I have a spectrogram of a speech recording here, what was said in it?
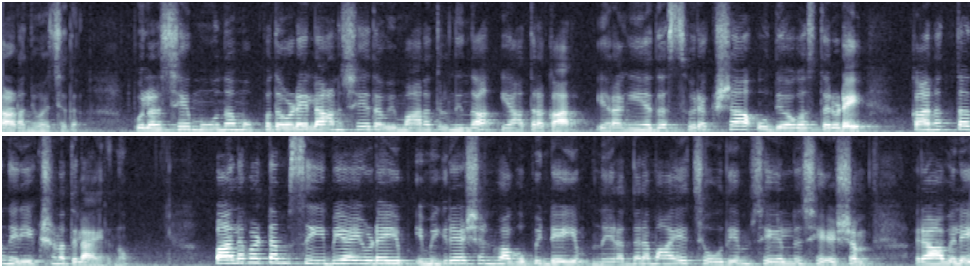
തടഞ്ഞുവച്ചത്. പുലർച്ചെ മൂന്ന് മുപ്പതോടെ ലാൻഡ് ചെയ്ത വിമാനത്തിൽ നിന്ന് യാത്രക്കാർ ഇറങ്ങിയത് സുരക്ഷാ ഉദ്യോഗസ്ഥരുടെ കനത്ത നിരീക്ഷണത്തിലായിരുന്നു. പലവട്ടം സി ബി ഐയുടെയും ഇമിഗ്രേഷൻ വകുപ്പിന്റെയും നിരന്തരമായ ചോദ്യം ചെയ്യലിനു ശേഷം രാവിലെ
